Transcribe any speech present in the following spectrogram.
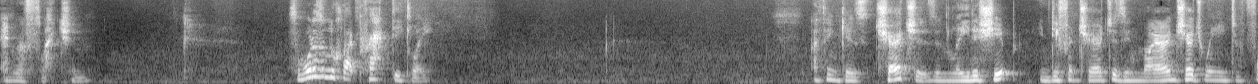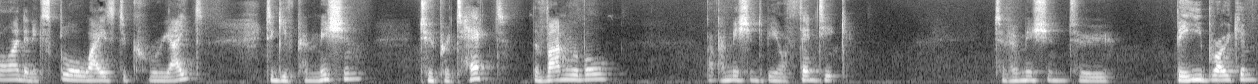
and reflection. So, what does it look like practically? I think as churches and leadership in different churches, in my own church, we need to find and explore ways to create, to give permission, to protect the vulnerable, but permission to be authentic, to permission to be broken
